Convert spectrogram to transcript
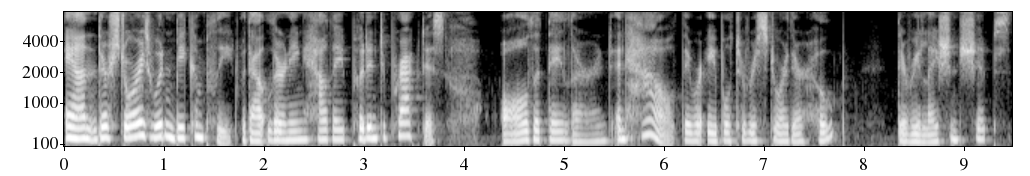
And their stories wouldn't be complete without learning how they put into practice all that they learned and how they were able to restore their hope, their relationships,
